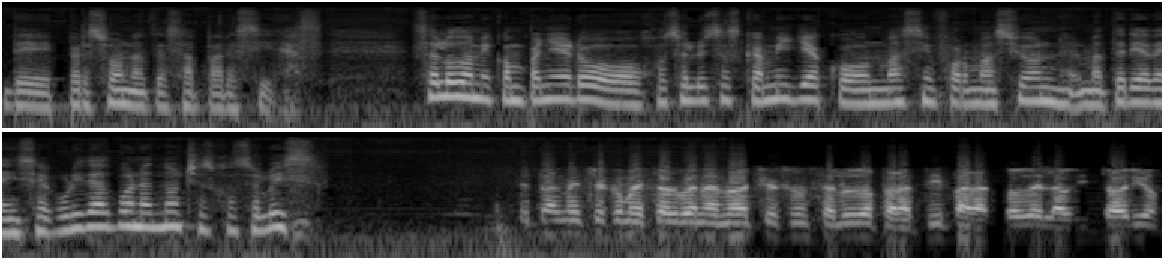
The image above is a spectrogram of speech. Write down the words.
de personas desaparecidas. Saludo a mi compañero José Luis Escamilla con más información en materia de inseguridad. Buenas noches, José Luis. ¿Qué tal, Meche? ¿Cómo estás? Buenas noches. Un saludo para ti, para todo el auditorio.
